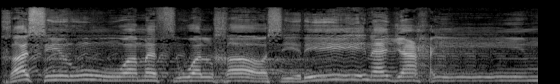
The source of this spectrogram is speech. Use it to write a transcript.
خسروا ومثوى الخاسرين جحيم.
